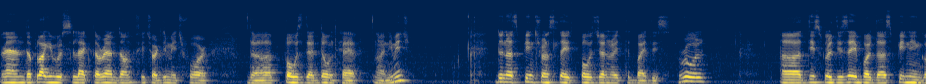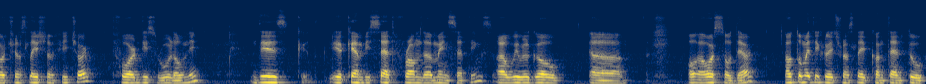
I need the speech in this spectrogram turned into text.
and the plugin will select a random featured image for the posts that don't have an image. Do not spin translate posts generated by this rule. Uh, this will disable the spinning or translation feature for this rule only. This it can be set from the main settings. Uh, we will go uh, also there. Automatically translate content to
